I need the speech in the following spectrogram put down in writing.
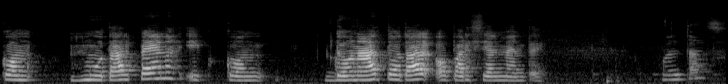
conmutar penas y con Donar total o parcialmente. ¿Multas?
